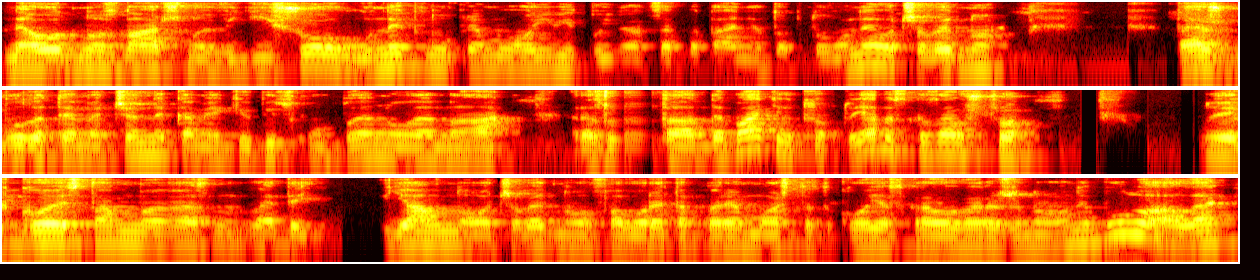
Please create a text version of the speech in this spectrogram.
неоднозначно відійшов, уникнув прямої відповіді на це питання. Тобто, вони очевидно теж були тими чинниками, які в підсумку вплинули на результат дебатів. Тобто, я би сказав, що ну, якоїсь там е, знаєте, явно очевидного фаворита переможця такого яскраво вираженого не було. Але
